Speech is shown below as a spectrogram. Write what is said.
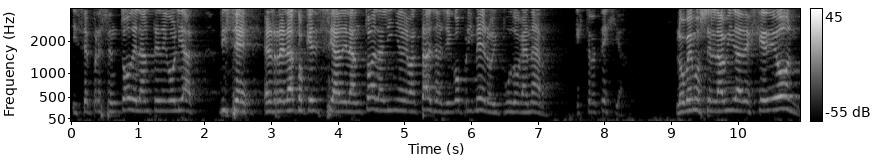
y se presentó delante de Goliat. Dice el relato que él se adelantó a la línea de batalla, llegó primero y pudo ganar. Estrategia. Lo vemos en la vida de Gedeón,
